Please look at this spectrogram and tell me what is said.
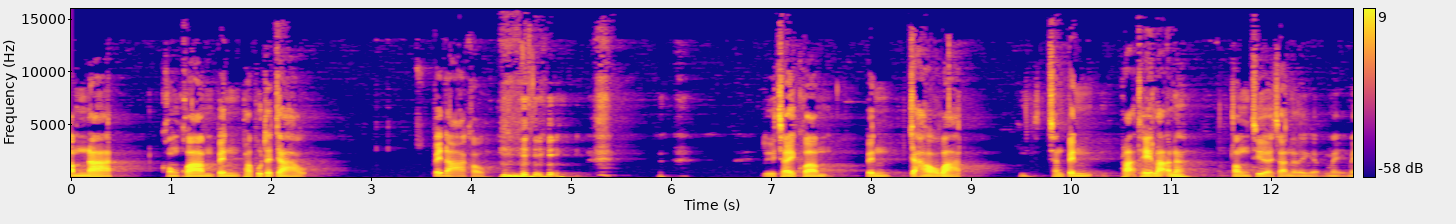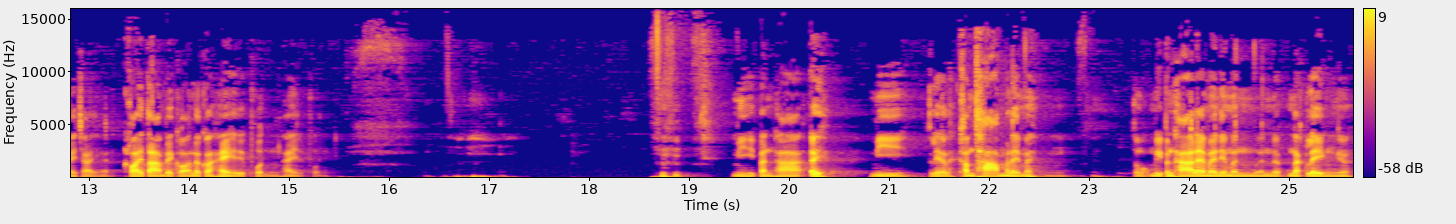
อำนาจของความเป็นพระพุทธเจ้า ไปด่าเขา หรือใช้ความเป็นเจ้าอาวาสฉันเป็นพระเถระนะ ต้องเชื่อฉันอะไรเงี้ยไม่ไม่ใช่ครับคล้อยตามไปก่อนแล้วก็ให้ผลให้ผล มีปัญหา เอ้ย มีเรียกอะไรคำถามอะไรไหมต้องบอกมีปัญหาอะไรไหมเนี่ยมันเหมือนแบบนักเลงเนี่ย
